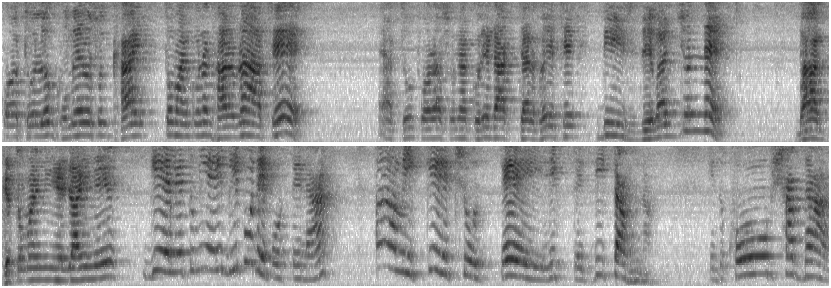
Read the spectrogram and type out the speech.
কত লোক ঘুমের ওষুধ খায় তোমার কোনো ধারণা আছে? এত পড়াশোনা করে ডাক্তার হয়েছে বিষ দেবার জন্যে? ভাগ্যে তোমায় নিয়ে যায়নি গেলে তুমি এই বিপদে পড়তে না। আমি কিছুতেই লিখতে দিতাম না। কিন্তু খুব সাবধান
